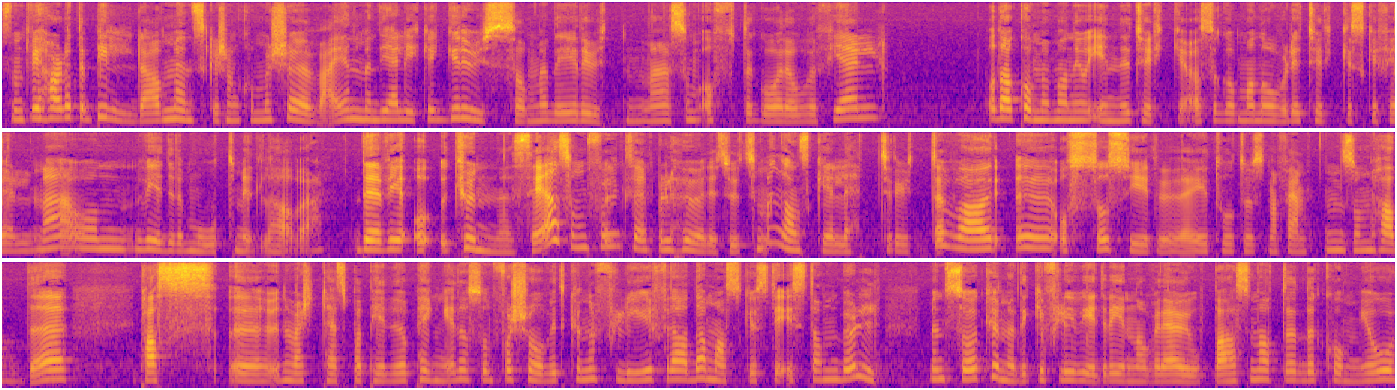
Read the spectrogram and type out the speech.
Sånn at Vi har dette bildet av mennesker som kommer sjøveien, men de er like grusomme, de rutene som ofte går over fjell, og da kommer man jo inn i Tyrkia, og så går man over de tyrkiske fjellene og videre mot Middelhavet. Det vi kunne se, som f.eks. høres ut som en ganske lett rute, var uh, også syrere i 2015 som hadde pass, uh, universitetspapirer og penger, og som for så vidt kunne fly fra Damaskus til Istanbul. Men så kunne de ikke fly videre innover i Europa. sånn at det, det kom jo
